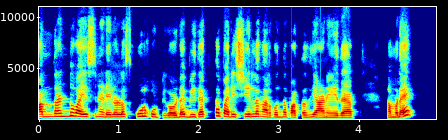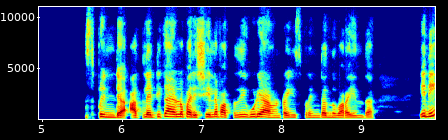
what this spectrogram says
പന്ത്രണ്ട് വയസ്സിനിടയിലുള്ള സ്കൂൾ കുട്ടികളുടെ വിദഗ്ധ പരിശീലനം നൽകുന്ന പദ്ധതിയാണ് ഏത്? നമ്മുടെ സ്പ്രിന്റ് അത്ലറ്റിക് ആയുള്ള പരിശീലന പദ്ധതി കൂടിയാണ് കേട്ടോ ഈ സ്പ്രിന്റ് എന്ന് പറയുന്നത്. ഇനി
